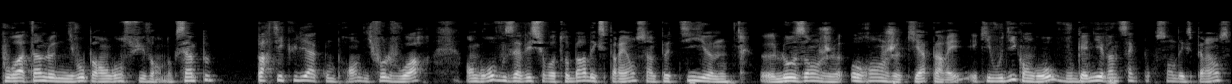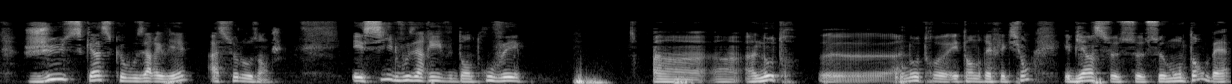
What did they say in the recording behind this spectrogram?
pour atteindre le niveau parangon suivant. Donc c'est un peu particulier à comprendre, il faut le voir. En gros, vous avez sur votre barre d'expérience un petit euh, euh, losange orange qui apparaît et qui vous dit qu'en gros, vous gagnez 25% d'expérience jusqu'à ce que vous arriviez à ce losange. Et s'il vous arrive d'en trouver un, autre euh, un autre étang de réflexion, eh bien ce, ce, ce montant ben,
